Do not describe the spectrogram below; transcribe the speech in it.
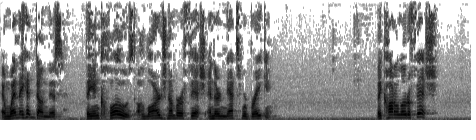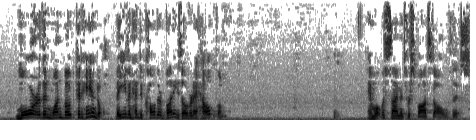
And when they had done this, they enclosed a large number of fish and their nets were breaking. They caught a load of fish. More than one boat could handle. They even had to call their buddies over to help them. And what was Simon's response to all of this?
